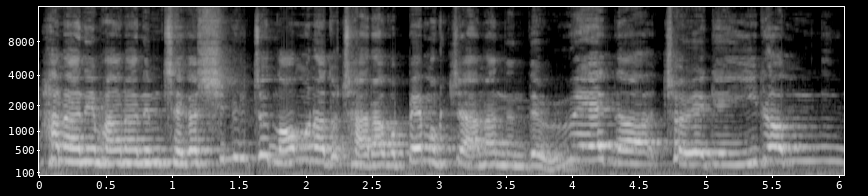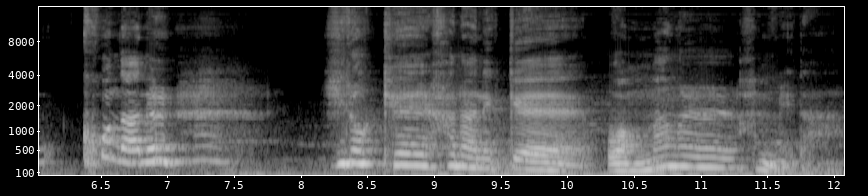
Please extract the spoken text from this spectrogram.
하나님, 하나님, 제가 11조 너무나도 잘하고 빼먹지 않았는데 왜 나 저에게 이런 고난을 이렇게 하나님께 원망을 합니다.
